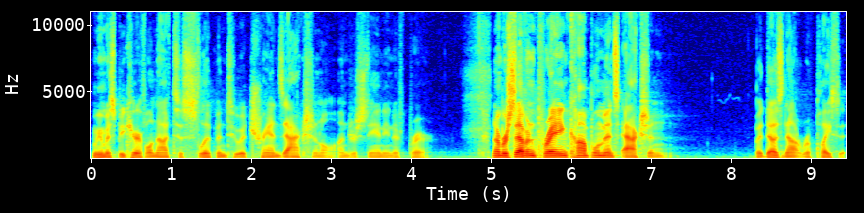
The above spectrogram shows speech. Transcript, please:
We must be careful not to slip into a transactional understanding of prayer. Number seven, praying complements action, but does not replace it.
